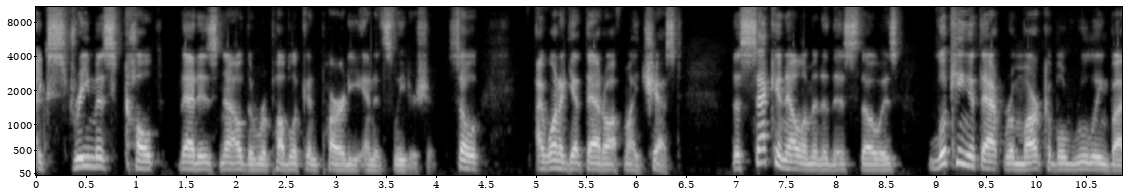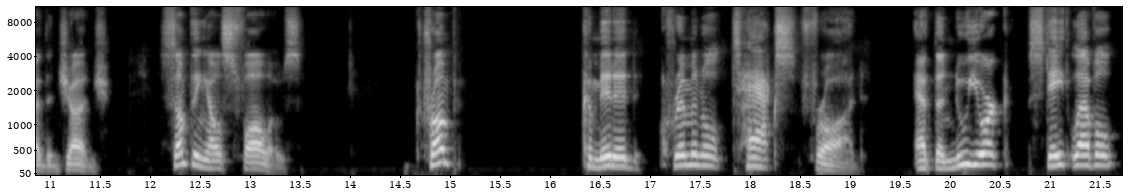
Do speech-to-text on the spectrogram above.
extremist cult that is now the Republican Party and its leadership. So I want to get that off my chest. The second element of this, though, is looking at that remarkable ruling by the judge. Something else follows. Trump committed criminal tax fraud at the New York state level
